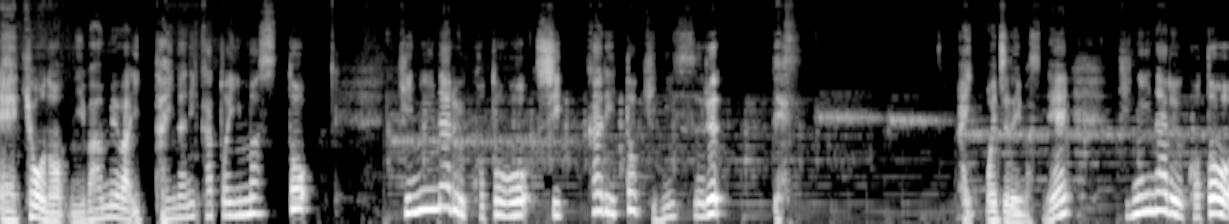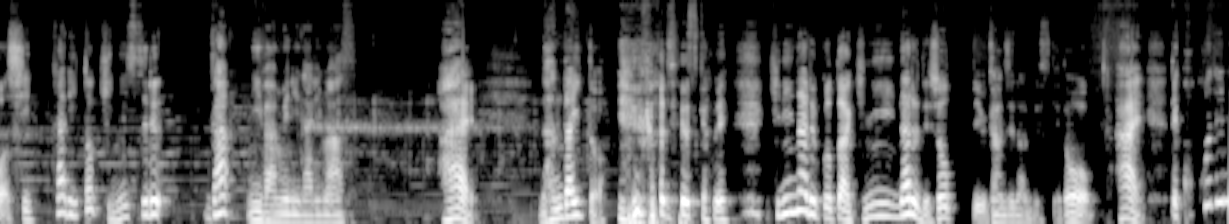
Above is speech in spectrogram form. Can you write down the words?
えー今日の2番目は一体何かと言いますと、気になることをしっかりと気にするです。はい。もう一度言いますね。気になることをしっかりと気にするが2番目になります。はい。なんだいという感じですかね。気になることは気になるでしょっていう感じなんですけど、はい。で、ここでね、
